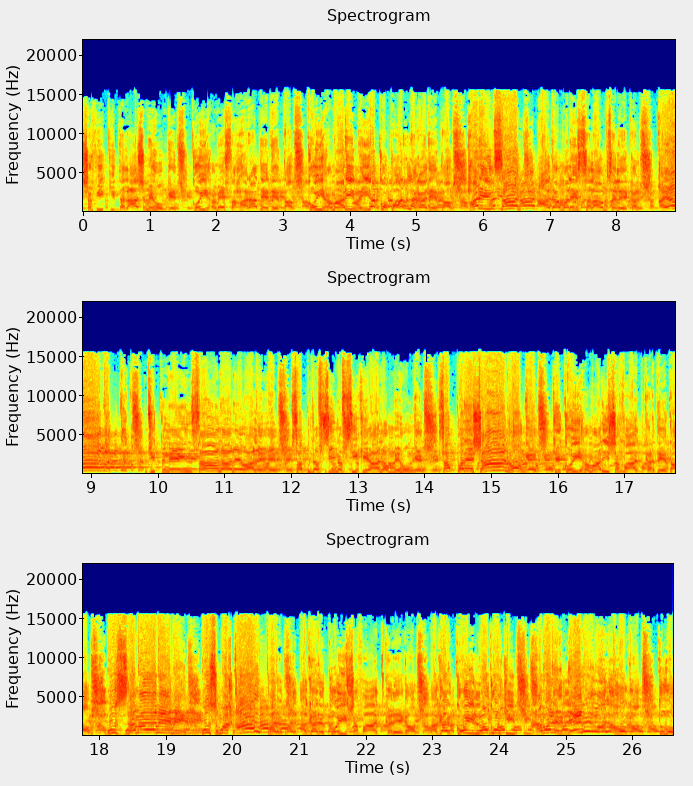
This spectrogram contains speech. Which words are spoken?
शफीक की तलाश तलाश में होंगे। कोई हमें सहारा दे देता, कोई हमारी नैया को पार लगा देता। हर इंसान आदम सलाम से लेकर कयामत तक जितने इंसान आने वाले हैं, सब नफसी नफसी के आलम में होंगे। सब परेशान होंगे कि कोई हमारी शफात कर देता। उस जमाने में, उस मकाम पर अगर कोई शफात करेगा, अगर कोई लोगों की खबर लेने वाला होगा तो वो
